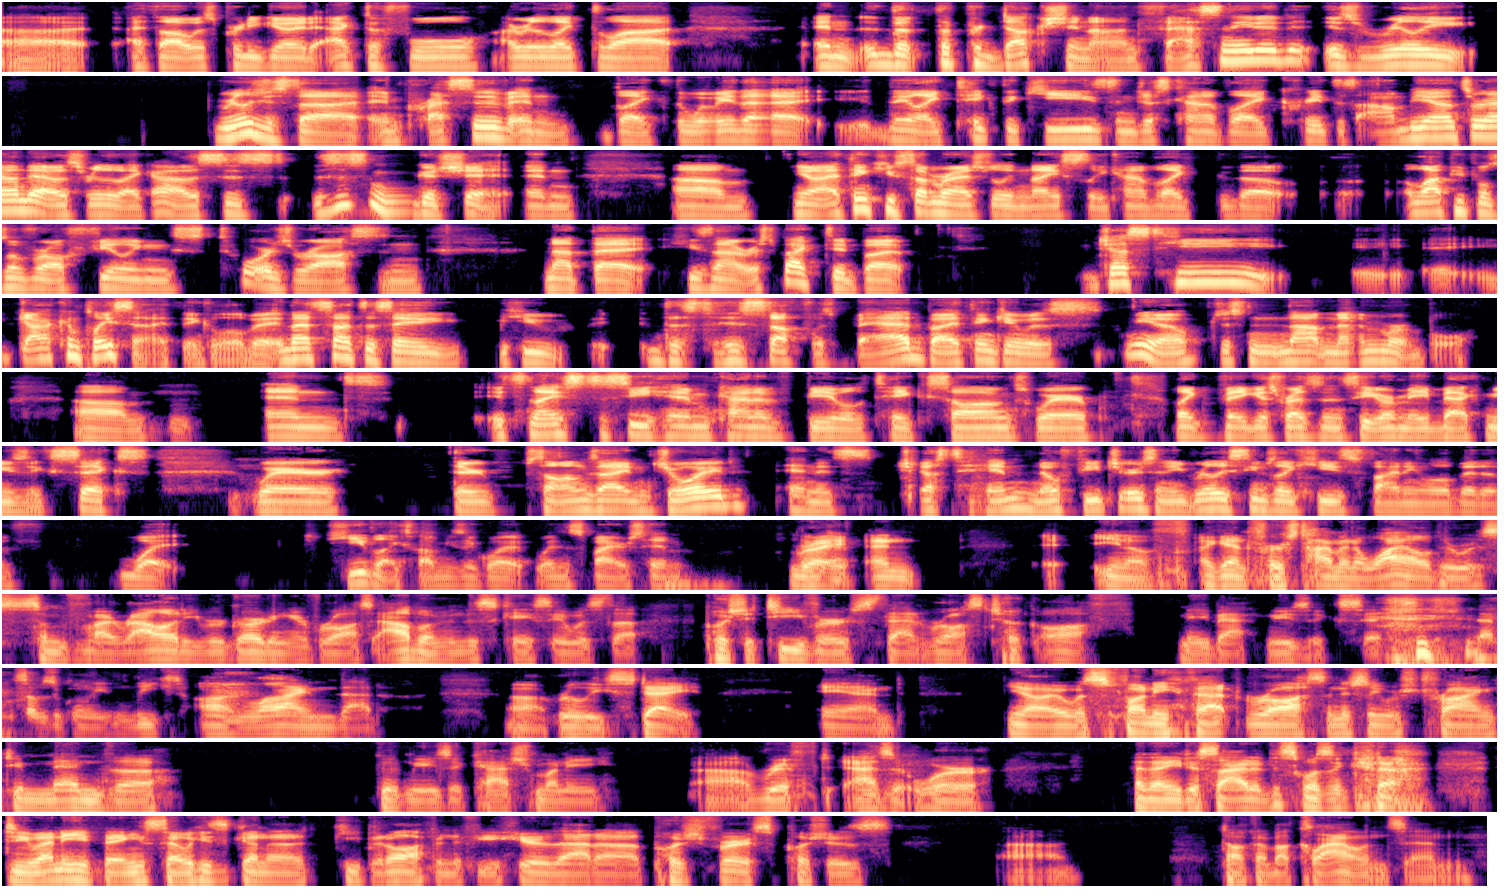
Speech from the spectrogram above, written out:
uh, I thought was pretty good. "Act a Fool," I really liked a lot, and the the production on "Fascinated" is really really just uh impressive and like the way that they like take the keys and just kind of like create this ambiance around it i was really like oh this is this is some good shit and um you know i think you summarized really nicely kind of like the a lot of people's overall feelings towards ross and not that he's not respected but just he got complacent i think a little bit. And that's not to say he this his stuff was bad but i think it was you know just not memorable. Um mm-hmm. and it's nice to see him kind of be able to take songs where like Vegas Residency or Maybach Music 6 mm-hmm. where they're songs I enjoyed and it's just him, no features and he really seems like he's finding a little bit of what he likes about music, what what inspires him. Right. And eh, you know, again, first time in a while there was some virality regarding a Ross album. In this case, it was the Pusha T verse that Ross took off Maybach Music 6 that subsequently leaked online that uh, release day. And, you know, it was funny that Ross initially was trying to mend the good music, cash money uh, rift, as it were. And then he decided this wasn't to do anything. So he's to keep it off. And if you hear that uh, push first, pushes uh, talking about clowns and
